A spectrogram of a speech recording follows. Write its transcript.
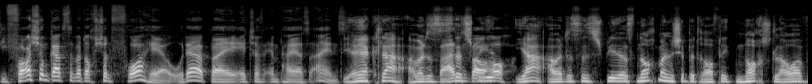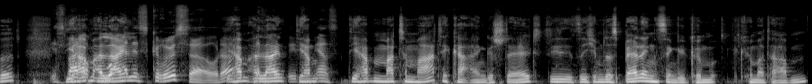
Die Forschung gab es aber doch schon vorher, oder? Bei Age of Empires 1. Ja, ja, klar, aber das ist das Basenbau Spiel. auch. Ja, aber das ist das Spiel, das noch mal eine Schippe drauflegt, noch schlauer wird. Es die war haben allein, alles größer, oder? die haben Also, allein, die haben, Ernst. die haben Mathematiker eingestellt, die sich um das Balancing geküm gekümmert haben.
